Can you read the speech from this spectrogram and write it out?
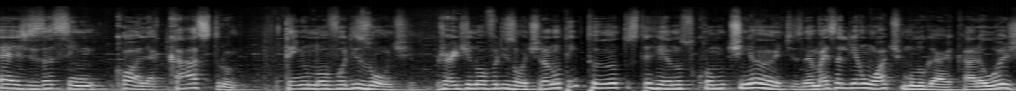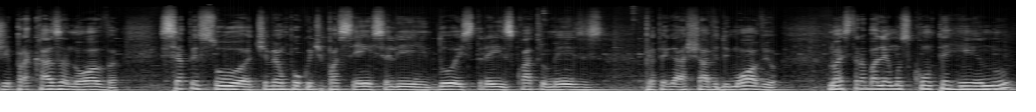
Regis, assim, olha, Castro tem o Novo Horizonte. O Jardim Novo Horizonte já não tem tantos terrenos como tinha antes, né? Mas ali é um ótimo lugar, cara. Hoje, para casa nova, se a pessoa tiver um pouco de paciência ali, dois, três, quatro meses para pegar a chave do imóvel, nós trabalhamos com terreno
